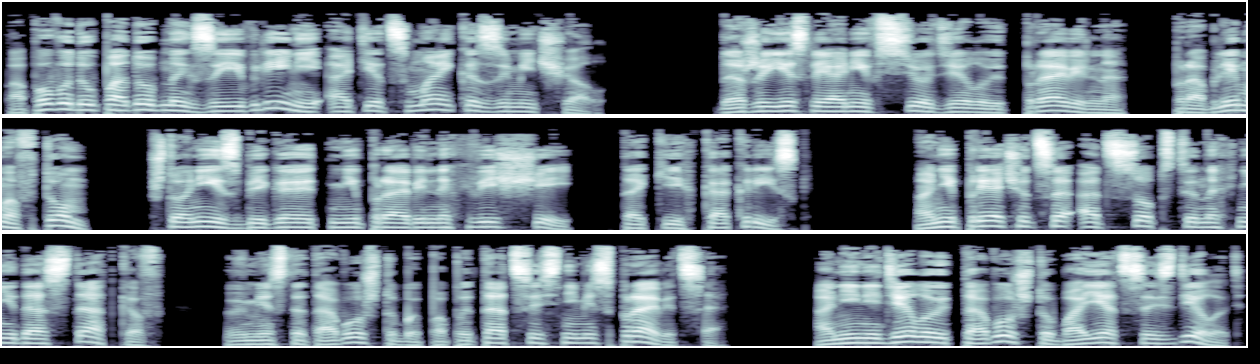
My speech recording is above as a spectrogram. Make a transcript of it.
По поводу подобных заявлений отец Майка замечал, даже если они все делают правильно, проблема в том, что они избегают неправильных вещей, таких как риск. Они прячутся от собственных недостатков, вместо того, чтобы попытаться с ними справиться. Они не делают того, что боятся сделать,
